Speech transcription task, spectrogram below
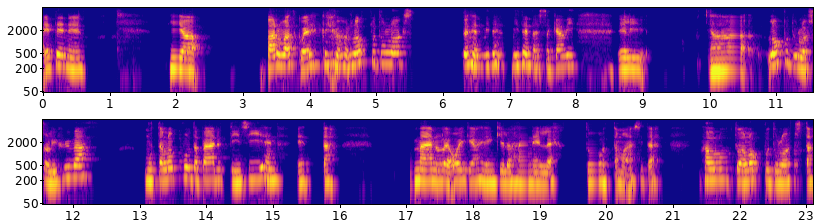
etenee. Ja arvatko ehkä jo lopputuloksen, että miten, miten tässä kävi. Eli lopputulos oli hyvä, mutta lopulta päädyttiin siihen, että mä en ole oikea henkilö hänelle tuottamaan sitä haluttua lopputulosta,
